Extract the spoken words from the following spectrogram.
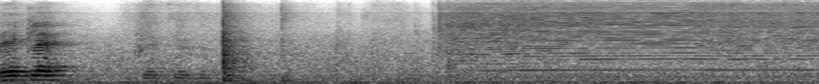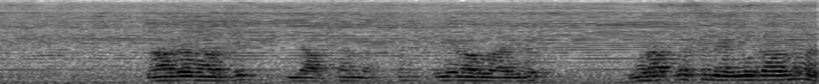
Bekle. Getirdim. Ne yapıyorsun abicim? İyi sen nasılsın? Eyvallah abicim. Murat nasıl memnun kaldı mı?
